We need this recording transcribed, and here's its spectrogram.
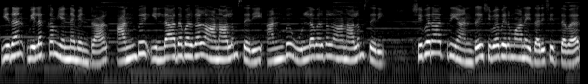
இதன் விளக்கம் என்னவென்றால் அன்பு இல்லாதவர்கள் ஆனாலும் சரி அன்பு உள்ளவர்கள் ஆனாலும் சரி சிவராத்திரி அன்று சிவபெருமானை தரிசித்தவர்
